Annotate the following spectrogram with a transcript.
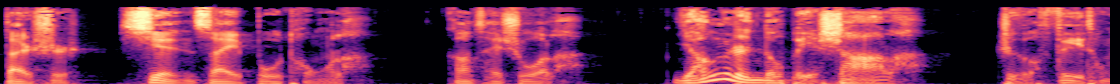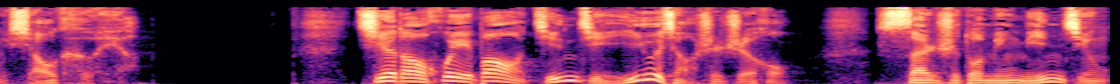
但是现在不同了，刚才说了，洋人都被杀了，这非同小可呀。接到汇报，仅仅一个小时之后，三十多名民警、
